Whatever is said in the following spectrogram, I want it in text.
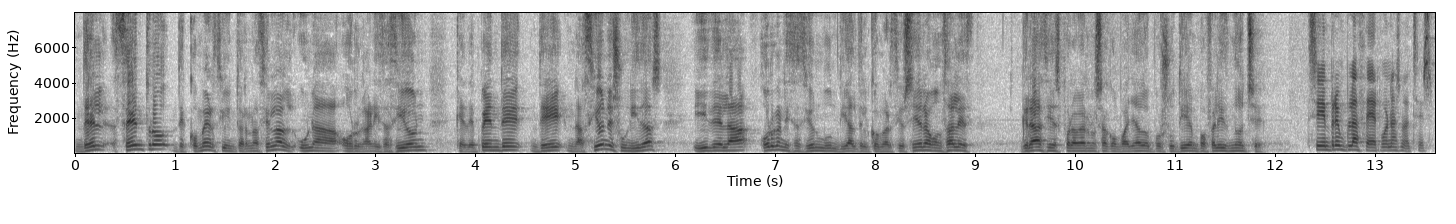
del Centro de Comercio Internacional, una organización que depende de Naciones Unidas y de la Organización Mundial del Comercio. Señora González, gracias por habernos acompañado, por su tiempo. Feliz noche. Siempre un placer. Buenas noches.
